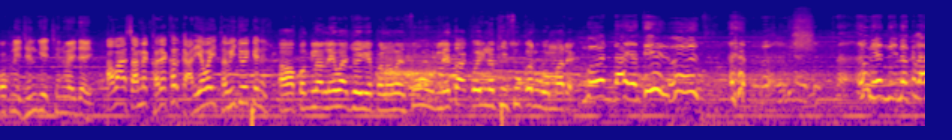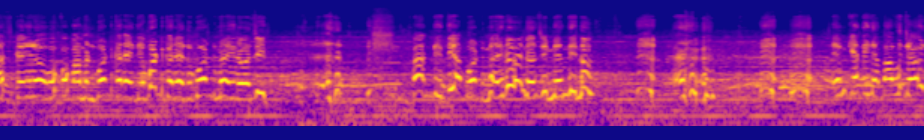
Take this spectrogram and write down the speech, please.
કોકની જિંદગી છીનવાઈ જાય. આવા સામે ખરેખર કાર્યવાહી થવી જોઈએ કે નહીં? આવા પગલાં લેવા જોઈએ પણ હવે શું લેતા કોઈ નથી શું કરવું અમારે? મહેંદીનો ક્લાસ કર્યો પપ્પા મને બોટ કરાવી દે બોટ કરાવી દે બોટ માર્યો હજી. પાંચ દી ત્યાં બોટ માર્યો ને હજી મહેંદીનો એમ કહેતી જા બાબુ જાઉં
